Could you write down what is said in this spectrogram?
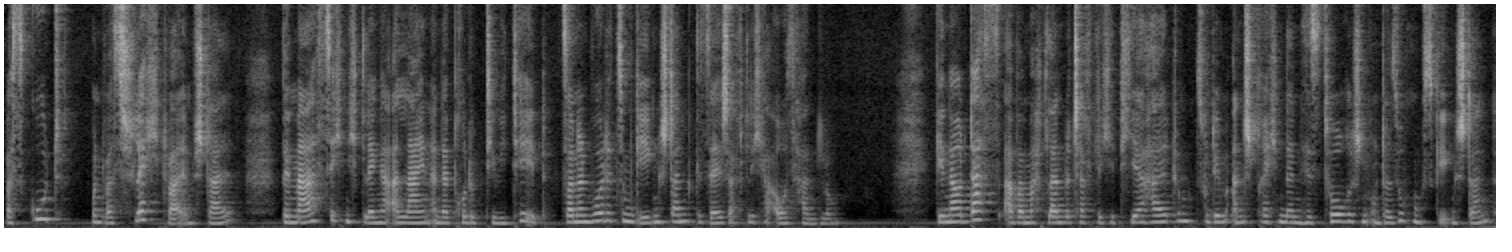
Was gut und was schlecht war im Stall, bemaß sich nicht länger allein an der Produktivität, sondern wurde zum Gegenstand gesellschaftlicher Aushandlung. Genau das aber macht landwirtschaftliche Tierhaltung zu dem ansprechenden historischen Untersuchungsgegenstand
